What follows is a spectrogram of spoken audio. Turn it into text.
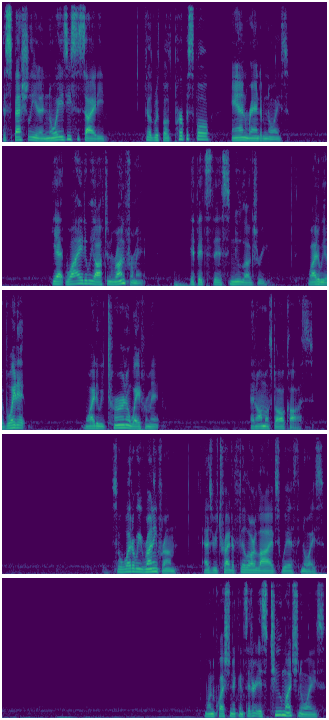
especially in a noisy society filled with both purposeful and random noise. Yet, why do we often run from it if it's this new luxury? Why do we avoid it? Why do we turn away from it at almost all costs? So, what are we running from as we try to fill our lives with noise? One question to consider is too much noise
